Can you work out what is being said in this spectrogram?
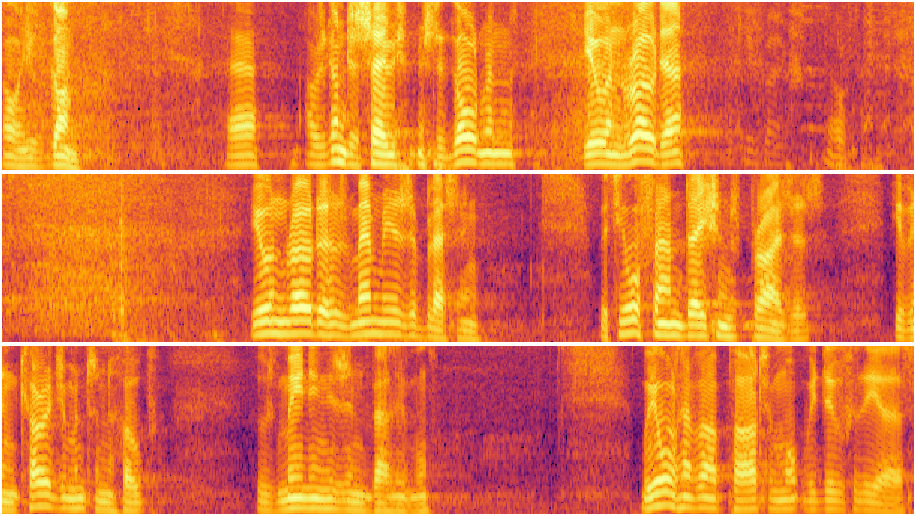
oh, you've gone. Uh, I was going to say, Mr. Goldman, you and Rhoda, you and Rhoda, whose memory is a blessing, with your foundation's prizes, give encouragement and hope, whose meaning is invaluable. We all have our part in what we do for the earth.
